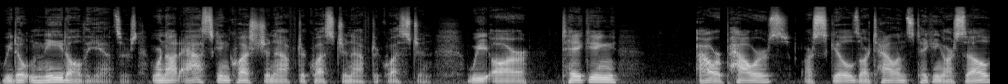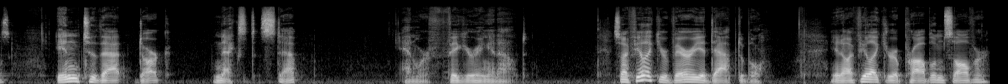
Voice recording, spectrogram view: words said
We don't need all the answers. We're not asking question after question after question. We are taking our powers, our skills, our talents, taking ourselves into that dark next step, and we're figuring it out. So I feel like you're very adaptable. You know, I feel like you're a problem solver.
